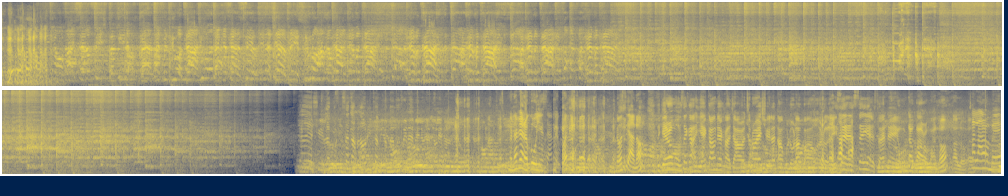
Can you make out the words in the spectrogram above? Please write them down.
တော့ကိုရင်စမ်းမယ်ကွာနော်ဆရာနော်တကယ်တော့မဟုတ်ဆက်ကအရန်ကောင်းတဲ့ခါကျတော့ကျွန်တော်ရဲ့ရွှေလက်တောင်မလိုတော့ပါဘူးအဲ့လိုလေဆက်ဆက်ရဲ့အစွမ်းနဲ့ကိုတောက်ပါတော့မှာနော်အဲ့လိုထလာတော့မယ်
